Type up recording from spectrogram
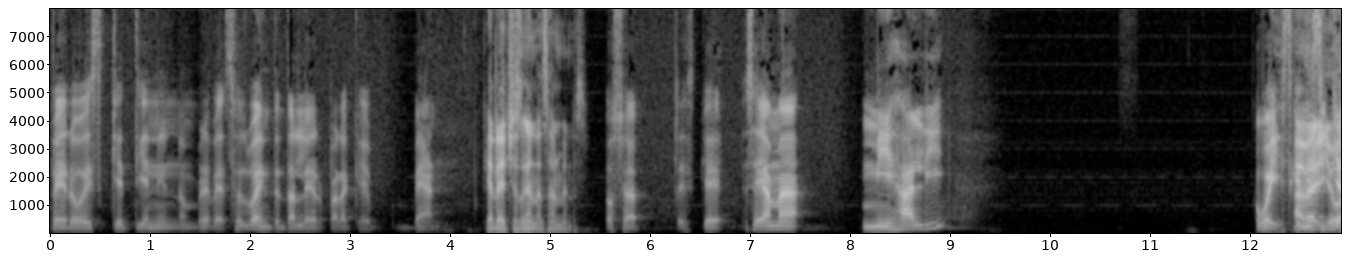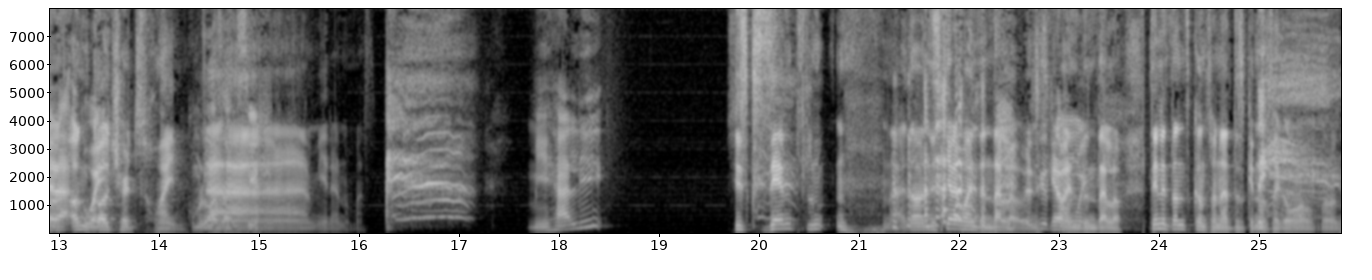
pero es que tiene un nombre, se los voy a intentar leer para que vean. Que le eches ganas al menos. O sea, es que se llama Mihaly. Güey, es que a ni ver, siquiera. yo, uncultured swine. ¿Cómo lo vas a decir? Ah, mira nomás. Mihaly. No, no, ni siquiera voy a intentarlo, güey. Ni siquiera voy a intentarlo. Tiene tantas consonantes que no sé cómo.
